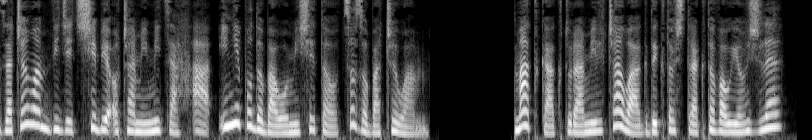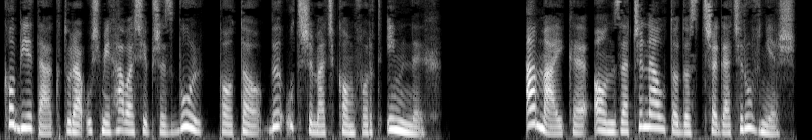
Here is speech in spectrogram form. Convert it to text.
Zaczęłam widzieć siebie oczami Micach A i nie podobało mi się to, co zobaczyłam. Matka, która milczała, gdy ktoś traktował ją źle, kobieta, która uśmiechała się przez ból, po to, by utrzymać komfort innych. A Majkę on zaczynał to dostrzegać również.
